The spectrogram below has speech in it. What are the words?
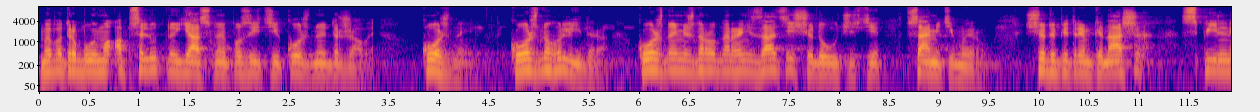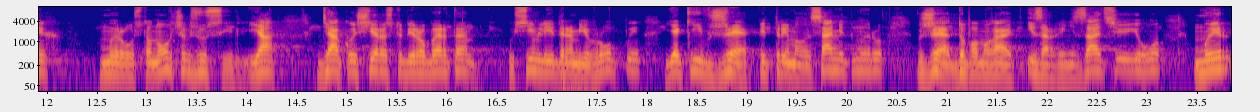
ми потребуємо абсолютно ясної позиції кожної держави, кожної, кожного лідера, кожної міжнародної організації щодо участі в саміті миру, щодо підтримки наших спільних мироустановчих зусиль. Я дякую ще раз тобі, Роберта, усім лідерам Європи, які вже підтримали саміт миру, вже допомагають із організацією його. Мир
